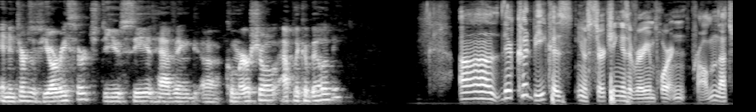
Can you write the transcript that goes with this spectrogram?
And in terms of your research, do you see it having uh, commercial applicability? Uh, there could be because you know searching is a very important problem. That's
